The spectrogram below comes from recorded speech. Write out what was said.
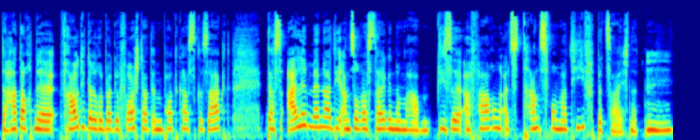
da hat auch eine Frau, die darüber geforscht hat, im Podcast gesagt, dass alle Männer, die an sowas teilgenommen haben, diese Erfahrung als transformativ bezeichneten. Mhm.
